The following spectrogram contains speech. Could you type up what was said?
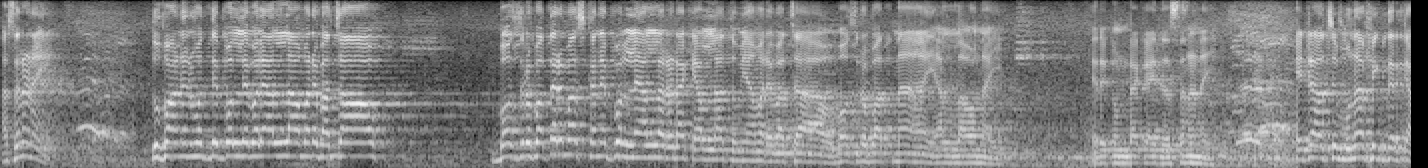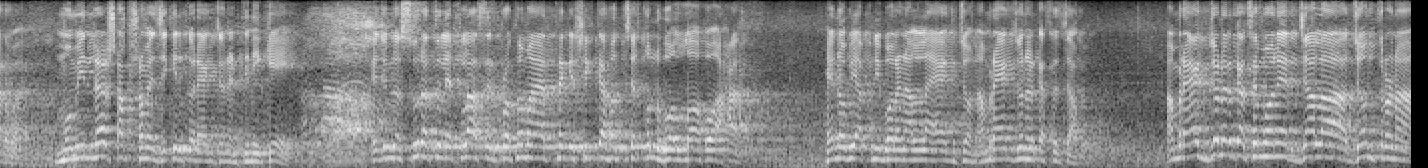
আছে না নাই? তুফানের মধ্যে পড়লে বলে, আল্লাহ আমারে বাঁচাও। বজ্রপাতের মাঝখানে পড়লে আল্লাহর ডাকে, আল্লাহ, তুমি আমারে বাঁচাও। বজ্রপাত নাই, আল্লাহও নাই। এরকম ডাকাইতে আছে না নাই? এটা হচ্ছে মুনাফিকদের কারবার। মুমিনরা সবসময় জিকির করে একজনের, তিনি কে? এই জন্য সুরাতুল এখলাসের প্রথম আয়াত থেকে শিক্ষা হচ্ছে, কুল হু আল্লাহ আহাদ। হে নবী, আপনি বলেন, আল্লাহ একজন, আমরা একজনের কাছে যাব। আমরা একজনের কাছে মনের জ্বালা, যন্ত্রণা,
